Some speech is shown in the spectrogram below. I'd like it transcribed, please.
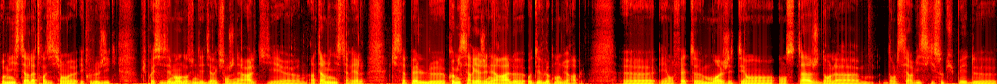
au ministère de la Transition écologique, plus précisément dans une des directions générales qui est interministérielle, qui s'appelle le Commissariat général au développement durable. et en fait, moi, j'étais en, stage dans le service qui s'occupait de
